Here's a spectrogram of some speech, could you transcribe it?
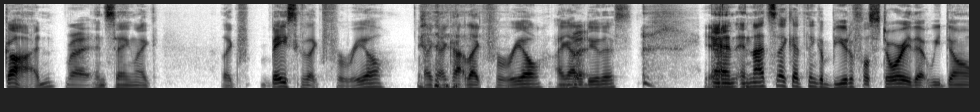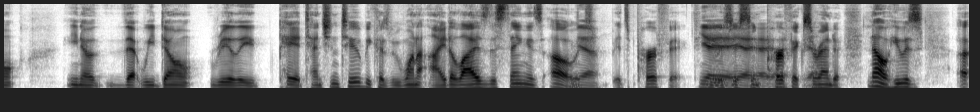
God, Right. and saying like like f- basically like for real like i got like for real i got to Right. do this Yeah. and and that's like i think a beautiful story that we don't you know that we don't really pay attention to because we want to idolize this thing as oh it's Yeah. it's perfect. Yeah, he was yeah, just in perfect surrender. No he was uh,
